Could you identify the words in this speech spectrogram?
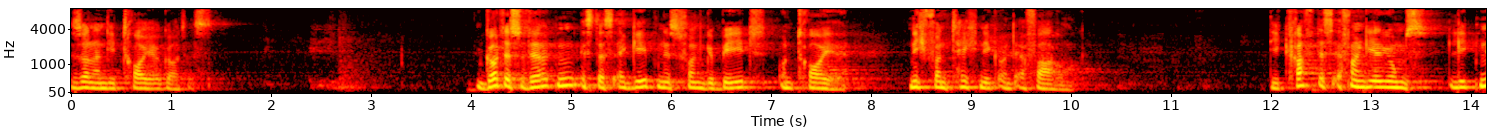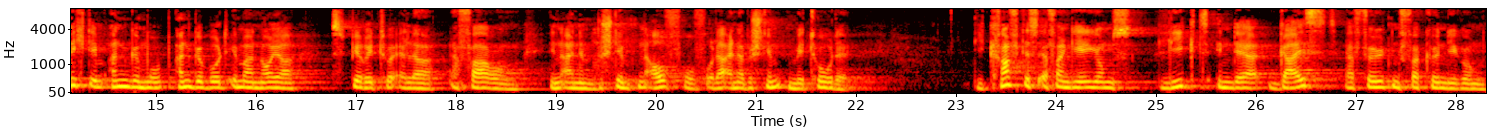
sondern die Treue Gottes. Gottes Wirken ist das Ergebnis von Gebet und Treue, nicht von Technik und Erfahrung. Die Kraft des Evangeliums liegt nicht im Angebot immer neuer spiritueller Erfahrungen in einem bestimmten Aufruf oder einer bestimmten Methode. Die Kraft des Evangeliums liegt in der geisterfüllten Verkündigung,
